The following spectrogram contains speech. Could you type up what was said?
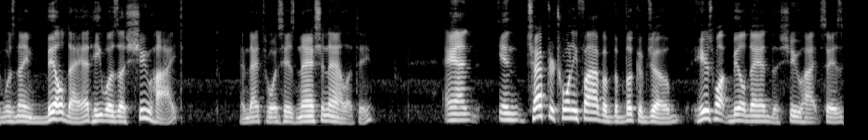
was named Bildad. He was a Shuhite, and that was his nationality. And in chapter 25 of the book of Job, here's what Bildad the Shuhite says.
